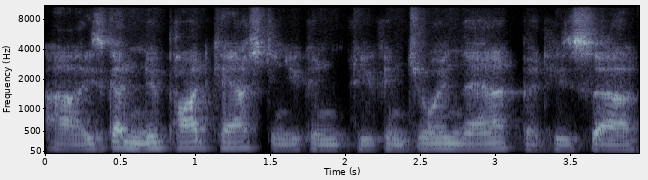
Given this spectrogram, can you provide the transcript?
Uh, he's got a new podcast, and you can you can join that. But he's uh,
